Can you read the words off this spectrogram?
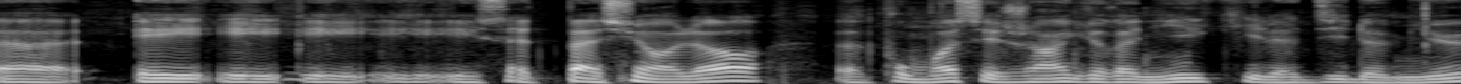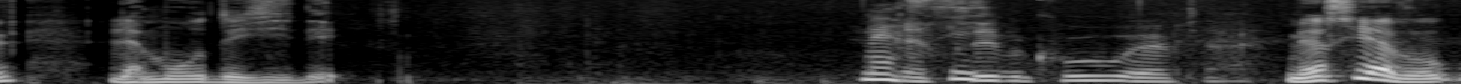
Euh, et, et, et, et, cette passion-là, pour moi, c'est Jean Grenier qui l'a dit le mieux, l'amour des idées. Merci. Merci beaucoup, Pierre. Merci à vous.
